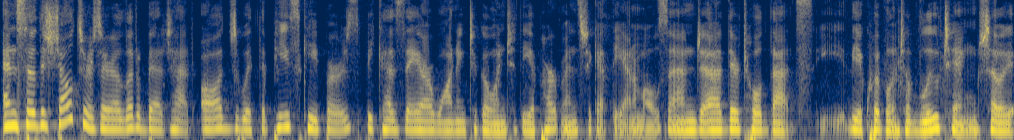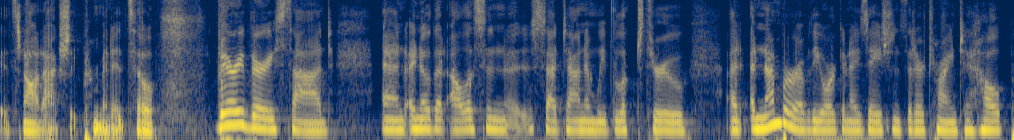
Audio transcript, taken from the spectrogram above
And so the shelters are a little bit at odds with the peacekeepers because they are wanting to go into the apartments to get the animals. And uh, they're told that's the equivalent of looting, so it's not actually permitted. So very, very sad. And I know that Allison uh, sat down and we've looked through a, a number of the organizations that are trying to help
